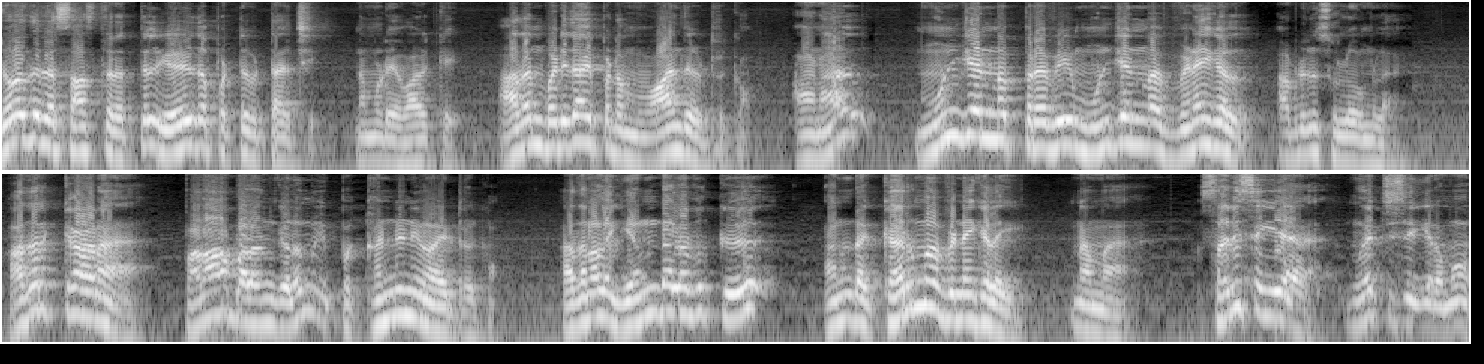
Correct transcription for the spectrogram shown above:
ஜோதிட சாஸ்திரத்தில் எழுதப்பட்டு விட்டாச்சு நம்முடைய வாழ்க்கை. அதன்படி தான் இப்போ நம்ம வாழ்ந்துகிட்டு இருக்கோம். ஆனால் முன்ஜென்ம பிறவி முன்ஜென்ம வினைகள் அப்படின்னு சொல்லுவோம்ல. அதற்கான பலாபலன்களும் இப்போ கண்டினியூ ஆகிட்டுருக்கும் அதனால் எந்த அளவுக்கு அந்த கர்ம வினைகளை நம்ம சரி செய்ய முயற்சி செய்கிறோமோ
